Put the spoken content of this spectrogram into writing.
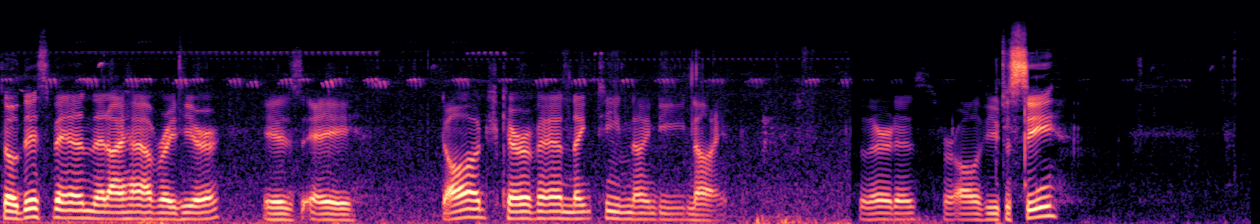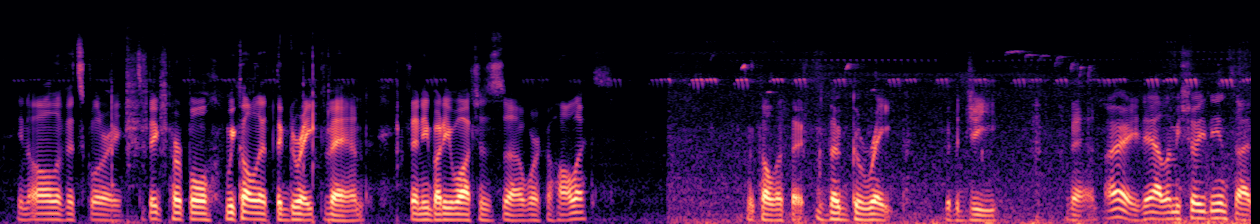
So this van that I have right here is a Dodge Caravan 1999. So there it is for all of you to see in all of its glory. It's a big purple, we call it the Grape Van. If anybody watches uh, Workaholics, we call it the, the grape with a G van. All right, yeah, let me show you the inside.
